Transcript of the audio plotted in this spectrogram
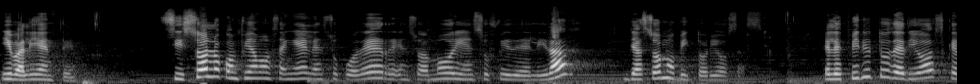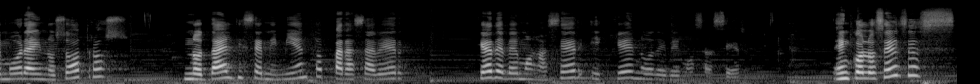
y valiente. Si solo confiamos en Él, en su poder, en su amor y en su fidelidad, ya somos victoriosas. El Espíritu de Dios que mora en nosotros nos da el discernimiento para saber qué debemos hacer y qué no debemos hacer. En Colosenses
